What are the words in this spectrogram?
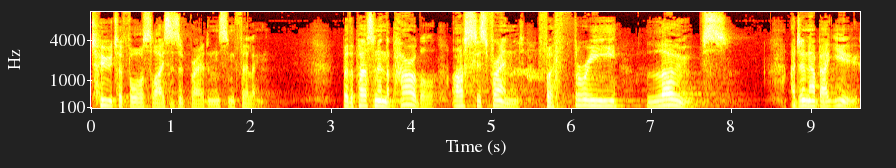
two to four slices of bread and some filling. But the person in the parable asks his friend for three loaves. I don't know about you,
